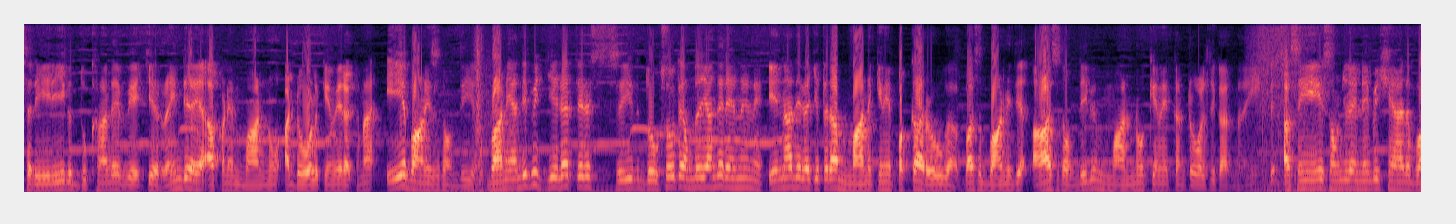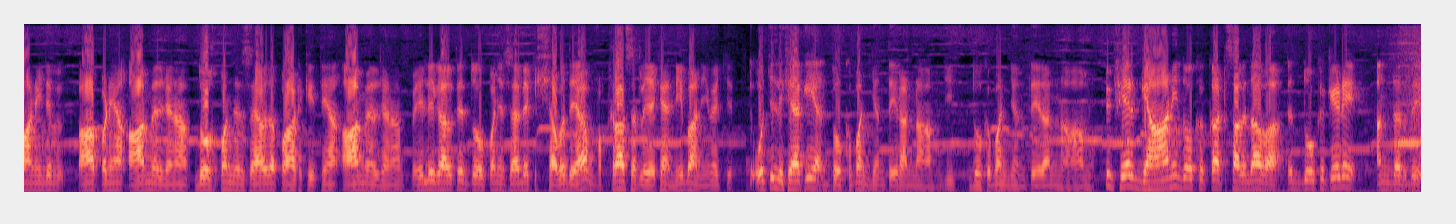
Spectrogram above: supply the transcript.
ਸਰੀਰਿਕ ਦੁੱਖਾਂ ਦੇ ਵਿੱਚ ਰਹਿੰਦੇ ਆਪਣੇ ਮਨ ਨੂੰ ਅਡੋਲ ਕਿਵੇਂ ਰੱਖਣਾ ਇਹ ਬਾਣੀ ਸਿਖਾਉਂਦੀ ਆ। ਬਾਣੀ ਆਂਦੀ ਵੀ ਜਿਹੜੇ ਤੇਰੇ ਸਰੀਰ ਦੁੱਖ ਸੁੱਖ ਤੇ ਆਉਂਦੇ ਜਾਂਦੇ ਰਹਿੰਦੇ ਨੇ, ਇਹਨਾਂ ਦੇ ਵਿੱਚ ਤੇਰਾ ਮਨ ਕਿਵੇਂ ਪੱਕਾ ਰਹੂਗਾ? ਬਸ ਬਾਣੀ ਤੇ ਆਹ ਸਿਖਾਉਂਦੀ ਵੀ ਮਨ ਨੂੰ ਕਿਵੇਂ ਕੰਟਰੋਲ 'ਚ ਕਰਨਾ ਹੈ ਤੇ ਅਸੀਂ ਇਹ ਸਮਝ ਲੈਨੇ ਵੀ ਸ਼ਾਇਦ ਬਾਣੀ ਦੇ ਆ ਪੜਿਆ ਆ ਮਿਲ ਜਾਣਾ। ਦੁੱਖ ਭੰਜਨ ਸਾਹਿਬ ਦਾ ਪਾਠ ਕੀਤਿਆਂ ਆ ਮਿਲ ਜਾਣਾ। ਪਹਿਲੀ ਗੱਲ ਤੇ ਦੁੱਖ ਭੰਜਨ ਸਾਹਿਬ ਇੱਕ ਸ਼ਬਦ ਆ, ਵੱਖਰਾ ਸਿਰਲੇਖ ਹੈ ਨਹੀਂ ਬਾਣੀ ਵਿੱਚ। ਉਹ 'ਚ ਲਿਖਿਆ ਕਿ ਦੁੱਖ ਭੰਜਨ ਤੇਰਾ ਨਾਮ ਜੀ। ਦੁੱਖ ਭੰਜਨ ਤੇਰਾ ਨਾਮ। ਵੀ ਫਿਰ ਗਿਆਨ ਹੀ ਦੁੱਖ ਘਟ ਸਕਦਾ ਵਾ। ਤੇ ਦੁੱਖ ਕਿਹੜੇ? ਅੰਦਰ ਦੇ।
